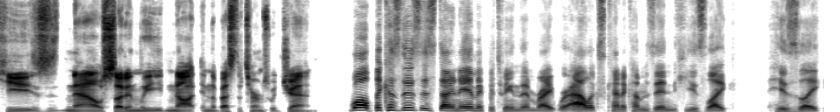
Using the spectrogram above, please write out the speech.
he's now suddenly not in the best of terms with Jen. Well, because there's this dynamic between them, right? Where Alex kind of comes in, he's like, he's like,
